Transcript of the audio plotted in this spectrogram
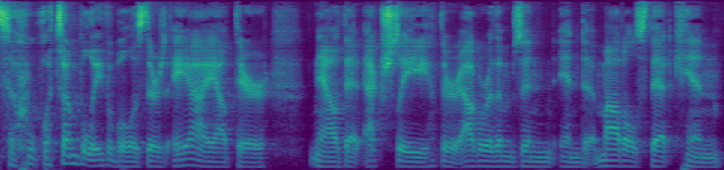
so what's unbelievable is there's AI out there now that actually there are algorithms and, and uh, models that can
